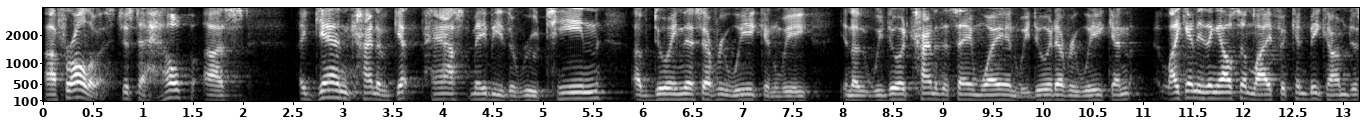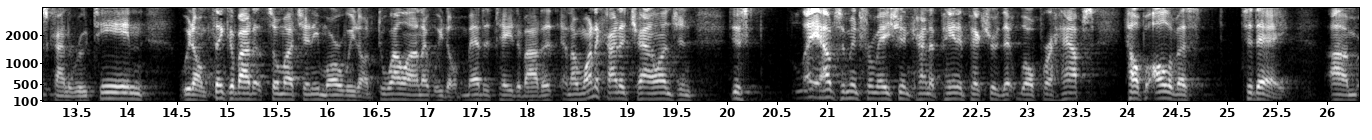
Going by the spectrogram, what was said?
uh, for all of us, just to help us again kind of get past maybe the routine of doing this every week and we you know we do it kind of the same way and we do it every week. And like anything else in life it can become just kind of routine. We don't think about it so much anymore. We don't dwell on it. We don't meditate about it. And i want to kind of challenge and just lay out some information kind of paint a picture that will perhaps help all of us today um,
